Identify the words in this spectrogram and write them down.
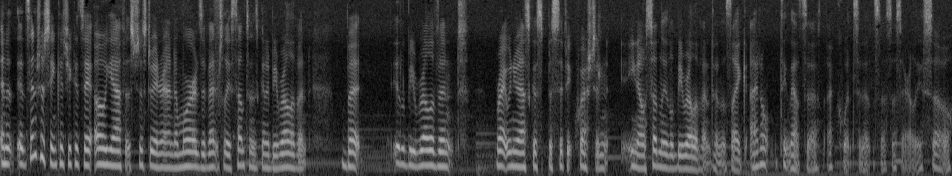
and it, it's interesting because you could say, "Oh yeah, if it's just doing random words, eventually something's going to be relevant," but it'll be relevant right when you ask a specific question you know suddenly it'll be relevant and it's like i don't think that's a, a coincidence necessarily so.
